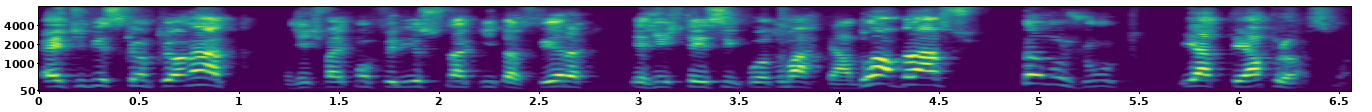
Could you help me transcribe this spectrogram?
É de vice-campeonato? A gente vai conferir isso na quinta-feira e a gente tem esse encontro marcado. Um abraço, tamo junto e até a próxima.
